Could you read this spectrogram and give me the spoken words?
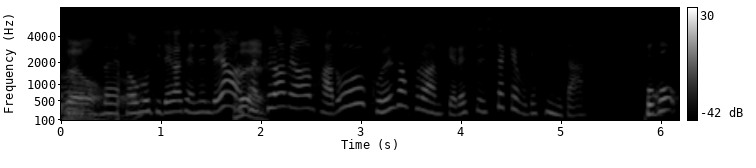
맞아요. 네, 어. 너무 기대가 되는데요. 네. 자, 그러면 바로 고현상 프로와 함께 레슨 시작해 보겠습니다. 보고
